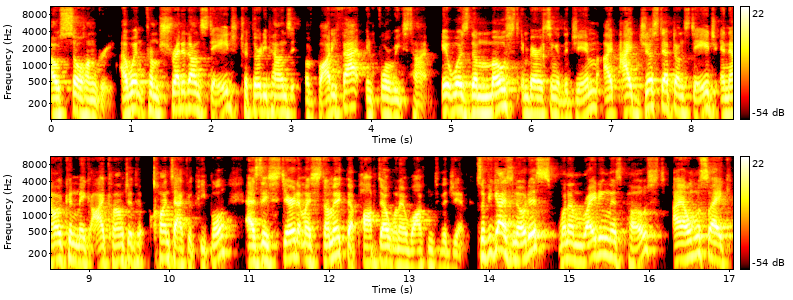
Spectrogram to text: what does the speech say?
I was so hungry. I went from shredded on stage to 30 pounds of body fat in four weeks time. It was the most embarrassing at the gym. I, I just stepped on stage and now I couldn't make eye contact, contact with people as they stared at my stomach that popped out when I walked into the gym. So if you guys notice, when I'm writing this post, I almost like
